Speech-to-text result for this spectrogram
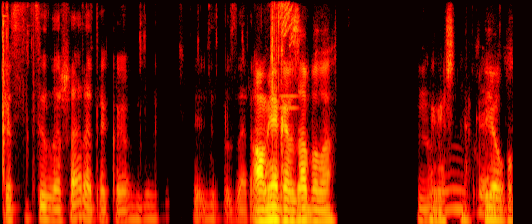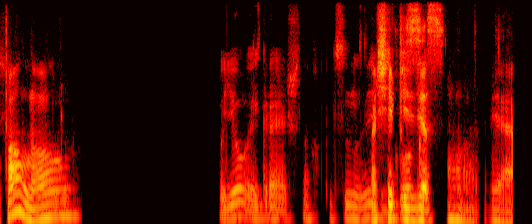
Просто ты лошара такой. блядь. А у меня гроза была. Ну, Конечно, блядь, хуёво попал, но Хуёво играешь, нахуй. Пацаны, видишь, вообще пиздец. Ну, Я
